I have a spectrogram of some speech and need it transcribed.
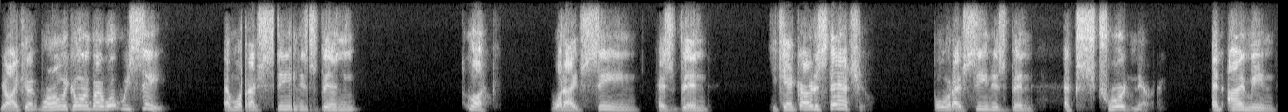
You know, like we're only going by what we see, and what I've seen has been, look, what I've seen has been, you can't guard a statue, but what I've seen has been extraordinary, and I mean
